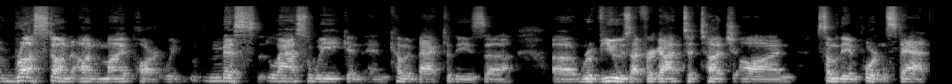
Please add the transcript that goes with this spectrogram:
rust on on my part. We missed last week, and and coming back to these uh, uh, reviews, I forgot to touch on some of the important stats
